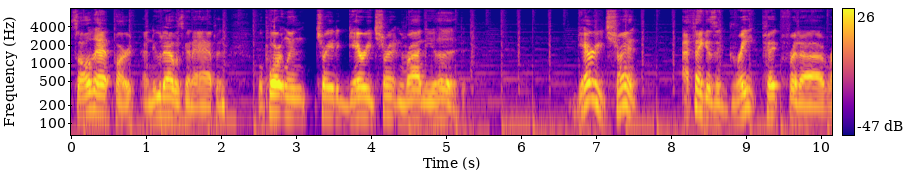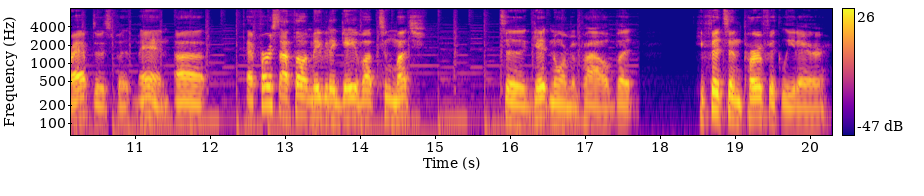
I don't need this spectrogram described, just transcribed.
Saw that part. I knew that was going to happen. But Portland traded Gary Trent and Rodney Hood. Gary Trent, I think, is a great pick for the Raptors, but man, uh, at first I thought maybe they gave up too much to get Norman Powell, but he fits in perfectly there.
